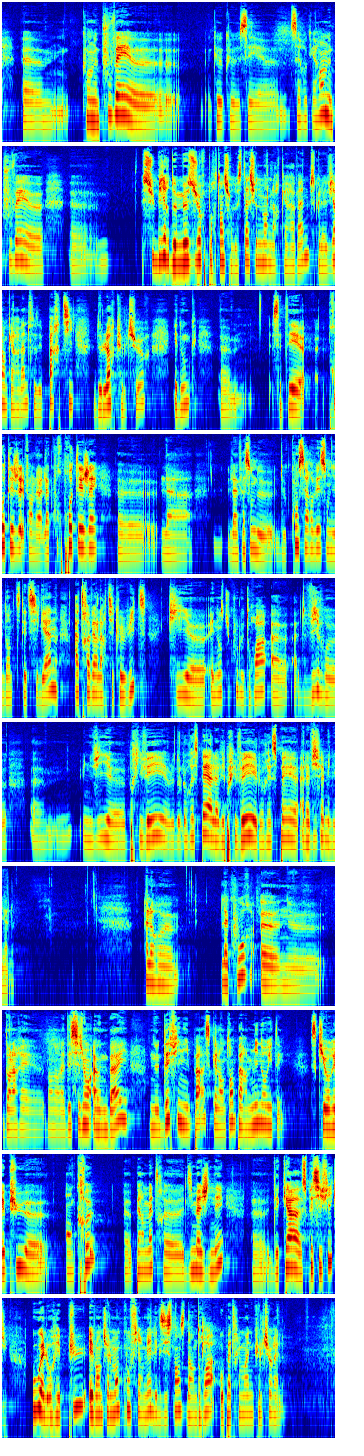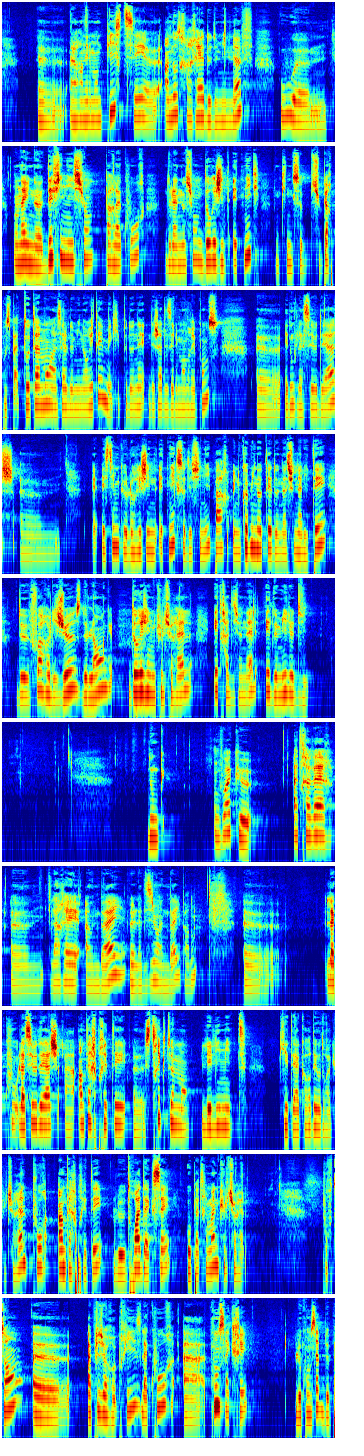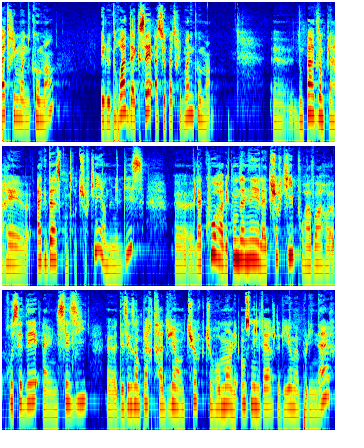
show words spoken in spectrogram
qu'on ne pouvait, euh, que, ces, euh, ces, requérants ne pouvaient euh, subir de mesures portant sur le stationnement de leur caravane, puisque la vie en caravane faisait partie de leur culture, et donc c'était protégé, enfin la, Cour protégeait la, la, façon de, conserver son identité de cigane à travers l'article 8, qui énonce du coup le droit à, vivre une vie privée, le, respect à la vie privée et le respect à la vie familiale. Alors, euh, la Cour, euh, dans, la décision Aounbay, ne définit pas ce qu'elle entend par minorité, ce qui aurait pu, euh, en creux, permettre d'imaginer des cas spécifiques où elle aurait pu éventuellement confirmer l'existence d'un droit au patrimoine culturel. alors un élément de piste, c'est un autre arrêt de 2009 où euh, on a une définition par la Cour de la notion d'origine ethnique, qui ne se superpose pas totalement à celle de minorité, mais qui peut donner déjà des éléments de réponse. Euh, et donc la CEDH euh, estime que l'origine ethnique se définit par une communauté de nationalité, de foi religieuse, de langue, d'origine culturelle et traditionnelle et de milieu de vie. Donc on voit que à travers l'arrêt Aounbay, la décision Aounbay, pardon, euh, la, CEDH a interprété euh, strictement les limites qui étaient accordées au droit culturel pour interpréter le droit d'accès au patrimoine culturel. Pourtant, euh, à plusieurs reprises, la Cour a consacré le concept de patrimoine commun et le droit d'accès à ce patrimoine commun. Donc par exemple l'arrêt Agdas contre Turquie en 2010, la Cour avait condamné la Turquie pour avoir procédé à une saisie des exemplaires traduits en turc du roman Les 11 000 verges de Guillaume Apollinaire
